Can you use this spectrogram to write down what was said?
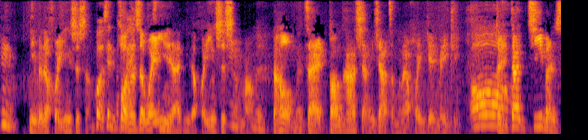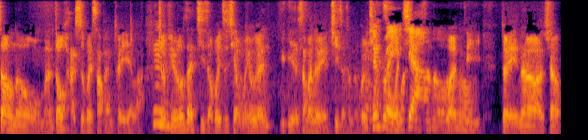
嗯。你们的回应是什么？或者是你们，或者是威艺人，你的回应是什么？嗯，嗯，然后我们再帮他想一下怎么来回给媒体。哦，对，但基本上呢，我们都还是会沙盘推演啦。嗯，就比如说在记者会之前，我们会跟艺人沙盘推演，记者可能会先问一下什么问题。对，那像。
